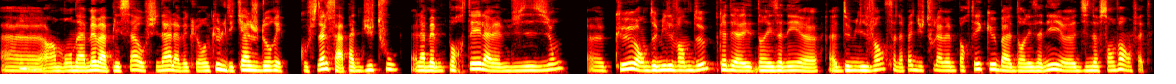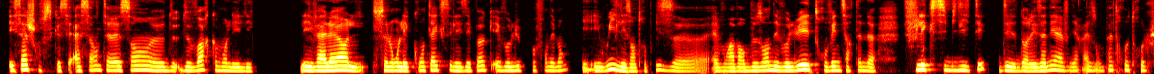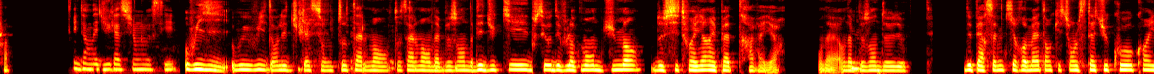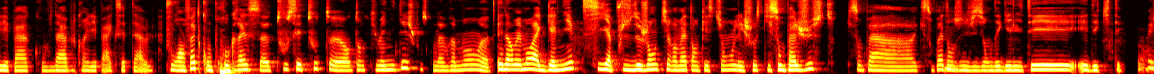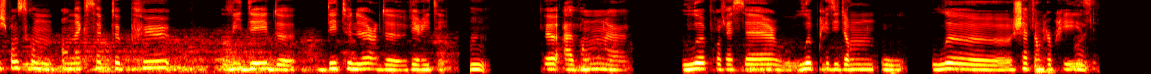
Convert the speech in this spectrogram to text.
Mmh. Mmh. On a même appelé ça au final, avec le recul, des cages dorées. Qu'au final, ça n'a pas du tout la même portée, la même vision euh, que en 2022. En tout cas, dans les années 2020, euh, ça n'a pas du tout la même portée que bah, dans les années 1920 euh, en fait. Et ça, je trouve que c'est assez intéressant de, de, voir comment les, les, les, valeurs, selon les contextes et les époques, évoluent profondément. Et, oui, les entreprises, elles vont avoir besoin d'évoluer et de trouver une certaine flexibilité dans les années à venir. Elles n'ont pas trop trop le choix. Et dans l'éducation aussi. Oui, oui, oui, dans l'éducation, totalement, totalement. On a besoin d'éduquer, de pousser au développement d'humains, de citoyens et pas de travailleurs. On a, on a mm. besoin de, de personnes qui remettent en question le statu quo quand il n'est pas convenable, quand il n'est pas acceptable. Pour en fait qu'on progresse euh, tous et toutes euh, en tant qu'humanité, je pense qu'on a vraiment euh, énormément à gagner s'il y a plus de gens qui remettent en question les choses qui sont pas justes, qui sont pas qui sont pas dans mm. une vision d'égalité et d'équité. Mais je pense qu'on n'accepte plus l'idée de déteneur de vérité. Mm. Avant, le professeur ou le président ou le chef d'entreprise,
